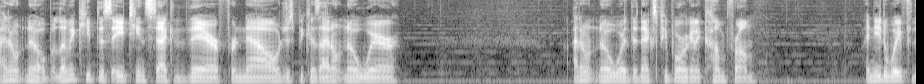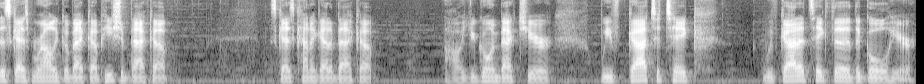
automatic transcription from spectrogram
I don't know, but let me keep this 18 stack there for now, just because I don't know where I don't know where the next people are going to come from. I need to wait for this guy's morale to go back up. He should back up. This guy's kind of got to back up. Oh, you're going back to your... We've got to take... We've got to take the, the goal here.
